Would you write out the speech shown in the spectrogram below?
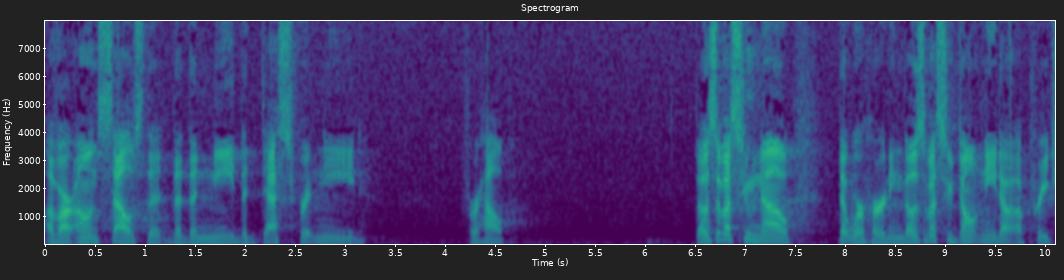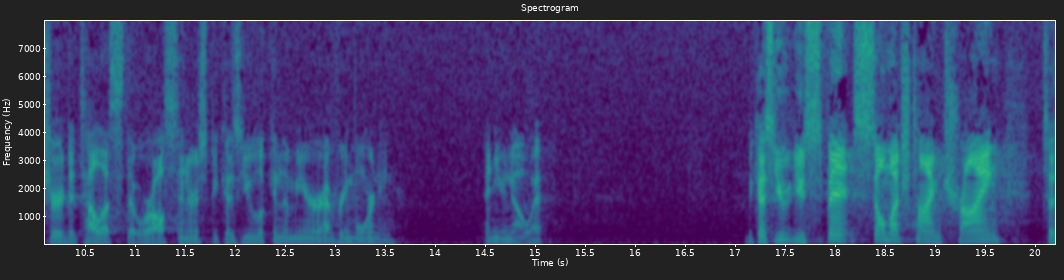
of our own selves, the, the, the need, the desperate need for help. Those of us who know that we're hurting, those of us who don't need a, a, preacher to tell us that we're all sinners because you look in the mirror every morning and you know it. Because you, you spent so much time trying to,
